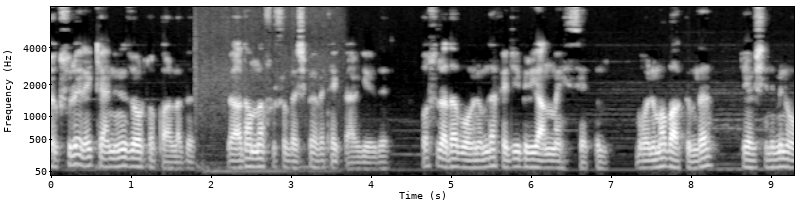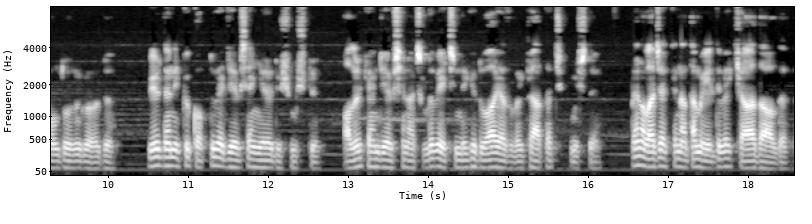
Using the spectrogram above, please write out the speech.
Öksürerek kendini zor toparladı ve adamla fısıldaşıp eve tekrar girdi. O sırada boynumda feci bir yanma hissettim. Boynuma baktığımda cevşenimin olduğunu gördü. Birden ipi koptu ve cevşen yere düşmüştü. Alırken cevşen açıldı ve içindeki dua yazılı kağıtta çıkmıştı. Ben alacakken adam eğildi ve kağıdı aldı.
